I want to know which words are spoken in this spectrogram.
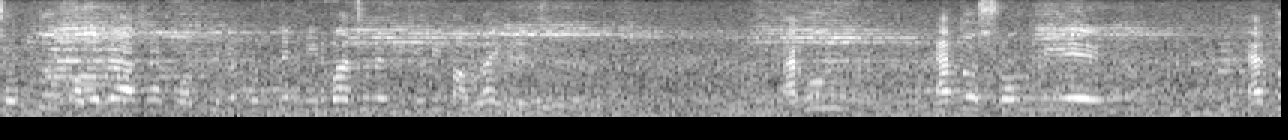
চোদ্দোই ক্ষমতায় আসার পর থেকে প্রত্যেক নির্বাচনে বিজেপি বাংলায় হেরেছে। এখন এত শ্রম দিয়ে এত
